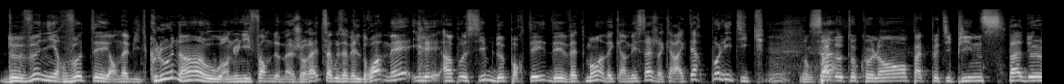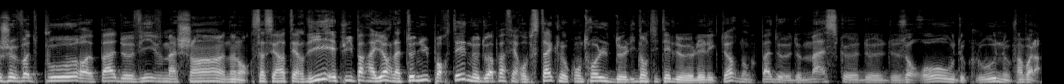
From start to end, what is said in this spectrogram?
de venir voter en habit de clown hein, ou en uniforme forme de majorette, ça vous avez le droit, mais il est impossible de porter des vêtements avec un message à caractère politique. Mmh. Donc pas d'autocollant, pas de petits pins. Pas de je vote pour, pas de vive machin. Non, non, ça c'est interdit. Et puis par ailleurs, la tenue portée ne doit pas faire obstacle au contrôle de l'identité de l'électeur, donc pas de, de masque de, de, Zorro ou de clown. Enfin voilà.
